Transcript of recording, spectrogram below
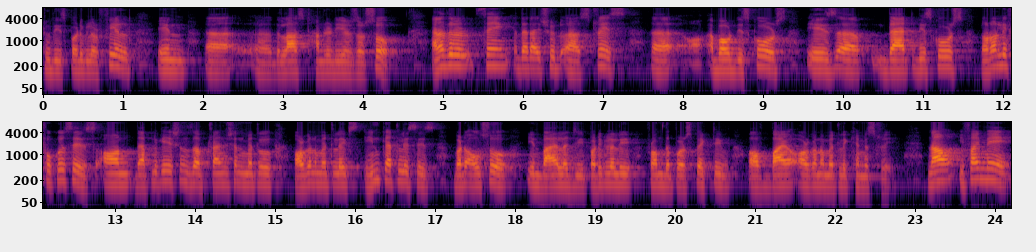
to this particular field in the last 100 years or so. Another thing that I should uh, stress uh, about this course is uh, that this course not only focuses on the applications of transition metal organometallics in catalysis, but also in biology particularly from the perspective of bioorganometallic chemistry. Now, if I may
